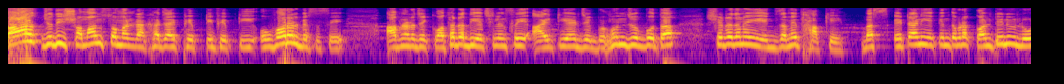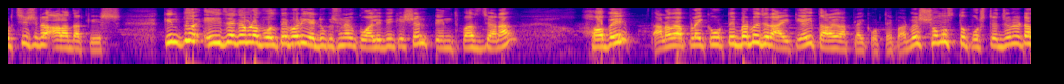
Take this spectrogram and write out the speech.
বা যদি সমান সমান রাখা যায় ফিফটি ফিফটি ওভারঅল বেসিসে আপনারা যে কথাটা দিয়েছিলেন সেই আইটিআইয়ের যে গ্রহণযোগ্যতা, সেটা যেন এই এক্সামে থাকে। বাস এটা নিয়ে কিন্তু আমরা কন্টিনিউ লড়ছি, সেটা আলাদা কেস কিন্তু এই জায়গায় আমরা বলতে পারি এডুকেশনাল কোয়ালিফিকেশন টেন্থ পাস যারা হবে তারাও অ্যাপ্লাই করতে পারবে, যারা আইটিআই তারাও অ্যাপ্লাই করতে পারবে। সমস্ত পোস্টের জন্য এটা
